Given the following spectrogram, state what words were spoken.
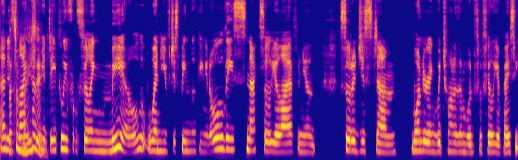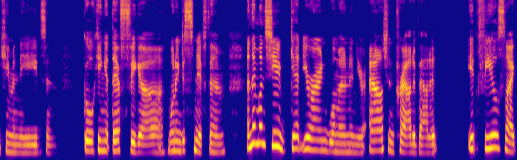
And it's That's like having a deeply fulfilling meal when you've just been looking at all these snacks all your life and you're sort of just um, wondering which one of them would fulfill your basic human needs and gawking at their figure, wanting to sniff them. And then once you get your own woman and you're out and proud about it, it feels like,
